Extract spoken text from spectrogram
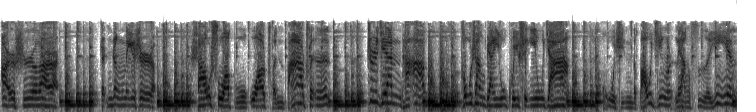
二十二，真正的是少说不过春八春。只见他头上边有盔，身有甲，护心的宝镜亮似银，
